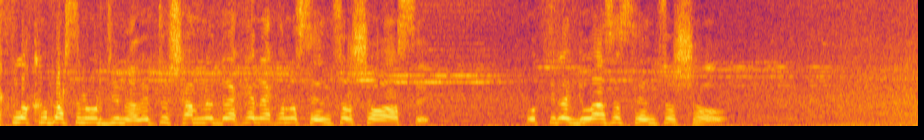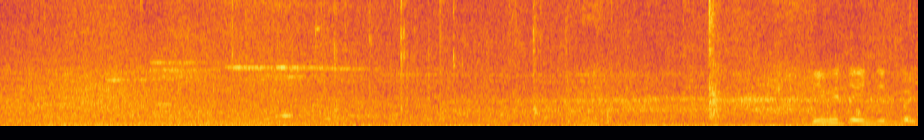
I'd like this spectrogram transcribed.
এক লক্ষ পার্সেন্ট অরিজিনাল একটু সামনে দেখেন এখনও সেন্সর সহ আছে। প্রতিটা গ্লাসে সেন্সর সহ। ডিভিটি ইঞ্জিন ভাই।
